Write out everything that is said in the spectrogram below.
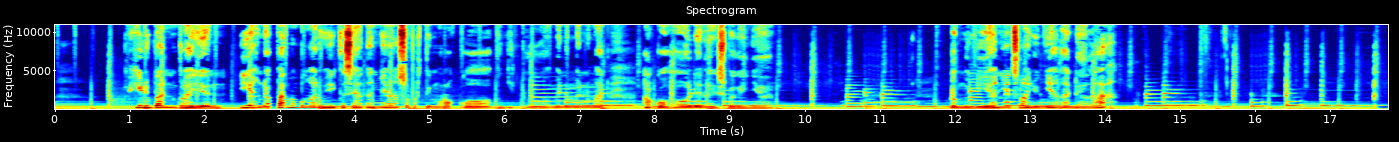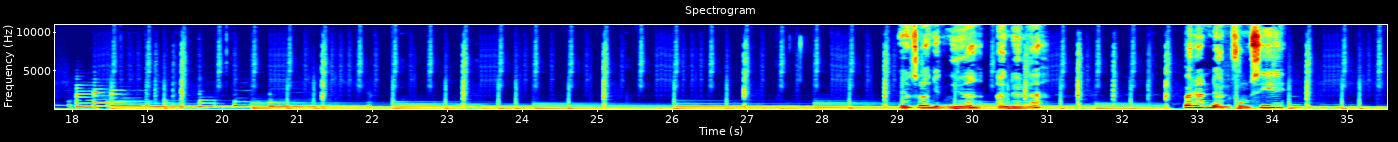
kehidupan klien yang dapat mempengaruhi kesehatannya seperti merokok begitu minum minuman alkohol dan lain sebagainya kemudian yang selanjutnya adalah Yang selanjutnya adalah peran dan fungsi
